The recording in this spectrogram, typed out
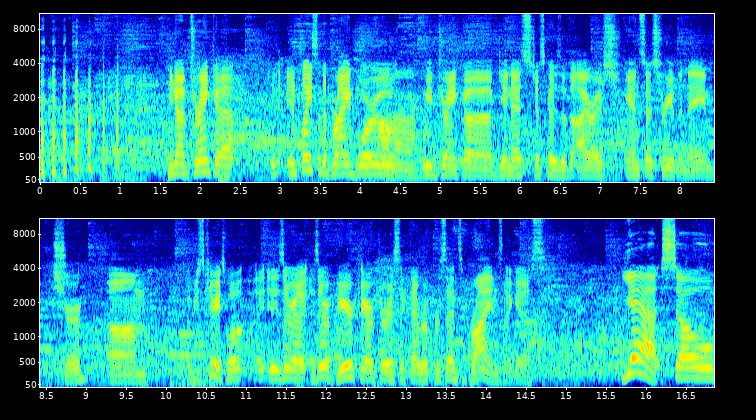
you know, I've drank a in, place of the Brian Boru, Uh-huh. we've drank uh, Guinness just because of the Irish ancestry of the name. Sure. Um, I'm just curious. Well, is there a is there a beer characteristic that represents Brian's? I guess. Yeah, so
